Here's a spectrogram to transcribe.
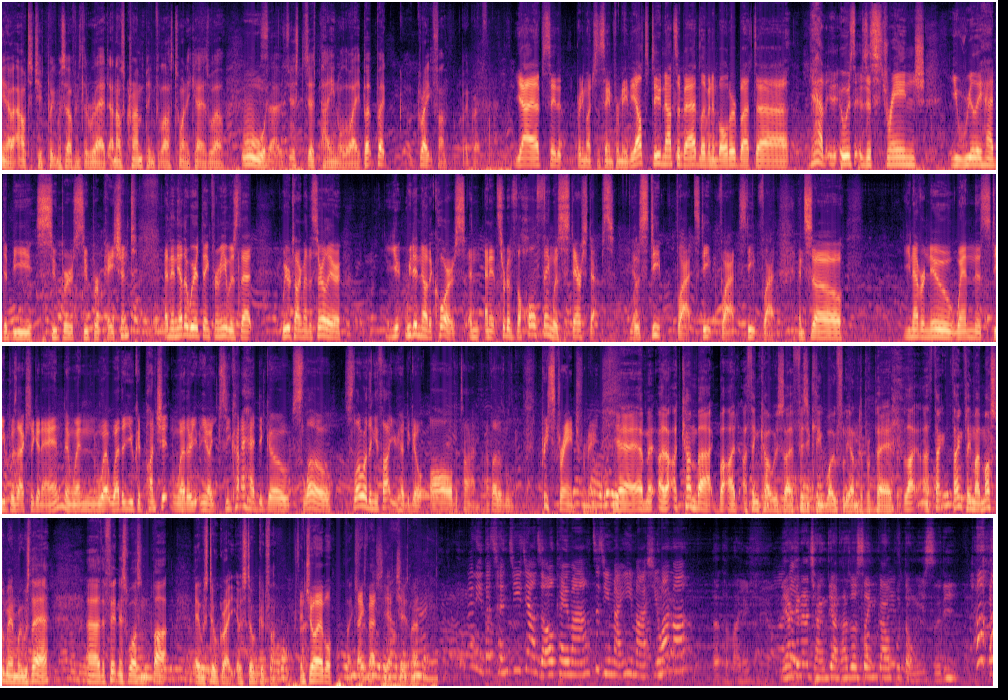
you know, altitude, putting myself into the red, and I was cramping for the last 20k as well. Ooh. So it was just just pain all the way. But but great fun. But great fun. Yeah, I have to say that pretty much the same for me. The altitude, not so bad, living in Boulder, but uh, yeah, it, it was it was just strange. You really had to be super, super patient. And then the other weird thing for me was that we were talking about this earlier. You, we didn't know the course, and, and it sort of the whole thing was stair steps. It was steep, flat, steep, flat, steep, flat, and so you never knew when the steep was actually going to end and when wh- whether you could punch it and whether you, you know so you kind of had to go slow slower than you thought you had to go all the time i thought it was pretty strange for me Yeah, um, I- I'd come back, but I'd, I think I was uh, physically woefully underprepared. Like, I thank thankfully, my muscle memory was there. Uh, the fitness wasn't, but it was still great. It was still good fun. enjoyable Thanks, thanks very matt much. Yeah, cheers, man. 那你的成绩这样子 OK 吗？自己满意吗？喜欢吗？ 你要跟他强调，他说身高不等于实力。他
